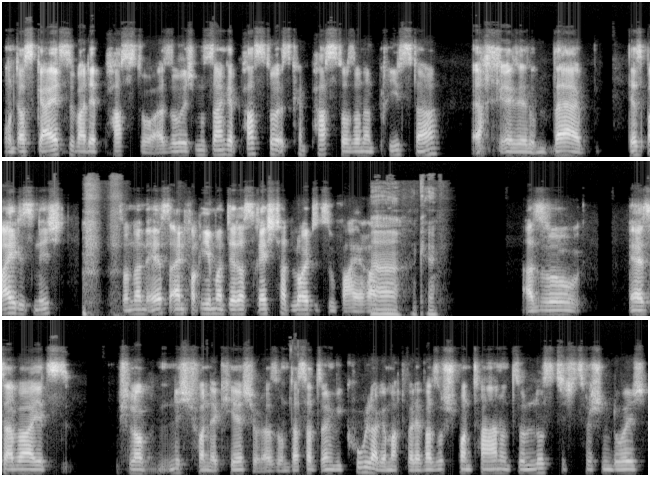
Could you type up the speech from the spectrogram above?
Und das Geilste war der Pastor. Also ich muss sagen, der Pastor ist kein Pastor, sondern Priester. Ach, äh, der ist beides nicht, sondern er ist einfach jemand, der das Recht hat, Leute zu verheiraten. Ah, okay. Also er ist aber jetzt, ich glaube, nicht von der Kirche oder so. Und das hat es irgendwie cooler gemacht, weil er war so spontan und so lustig zwischendurch,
